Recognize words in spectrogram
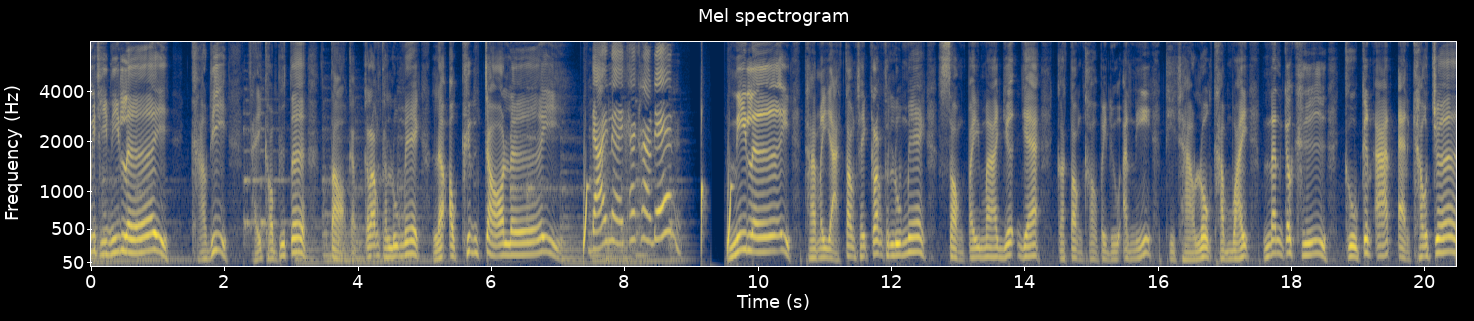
วิธีนี้เลยข่าวดีใช้คอมพิวเตอร์ต่อกับกล้องทะลุเมฆแล้วเอาขึ้นจอเลย ได้เลยค่ะคลาวเดน นี่เลย ถ้าไม่อยากต้องใช้กล้องทะลุเมฆส่องไปมาเยอะแยะ ก็ต้องเข้าไปดูอันนี้ที่ชาวโลกทำไว้ นั่นก็คือ Google Art and Culture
